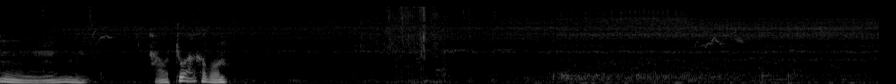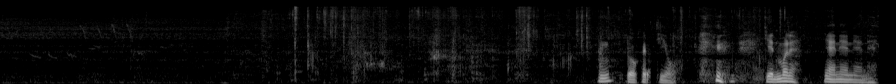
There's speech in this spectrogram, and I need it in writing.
อืมเขาวจั่วครับผมหึดอกกระเจียว เห็นป่ะเนี่ยเนี่ยเนี่ยเนี่ยเนี่ย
